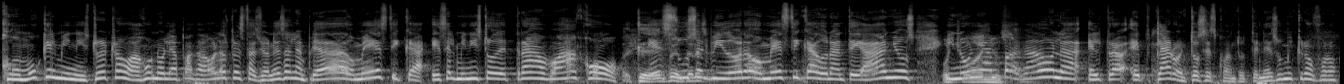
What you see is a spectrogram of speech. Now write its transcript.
¿Cómo que el ministro de Trabajo no le ha pagado las prestaciones a la empleada doméstica? Es el ministro de Trabajo. Es su servidora doméstica durante años y no le han pagado la, el trabajo. Eh, claro, entonces cuando tenés un micrófono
